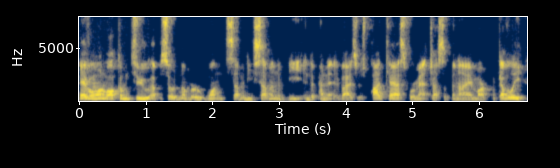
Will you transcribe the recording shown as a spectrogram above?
Hey everyone, welcome to episode number 177 of the Independent Advisors Podcast, where Matt Jessup and I, Mark McEvely,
